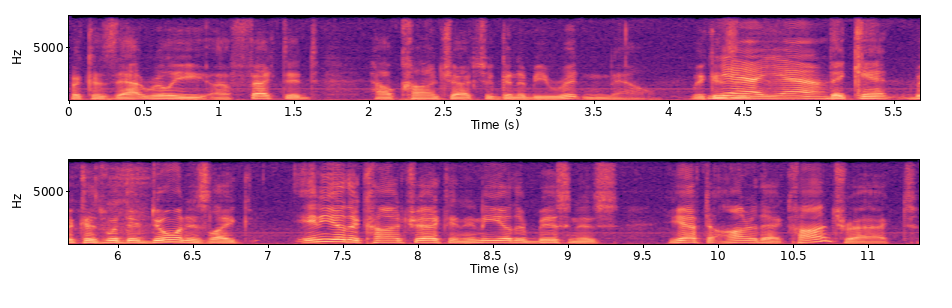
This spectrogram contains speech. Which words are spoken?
because that really affected how contracts are going to be written now. Because Yeah, it- yeah. they can't because what they're doing is like any other contract in any other business, you have to honor that contract,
